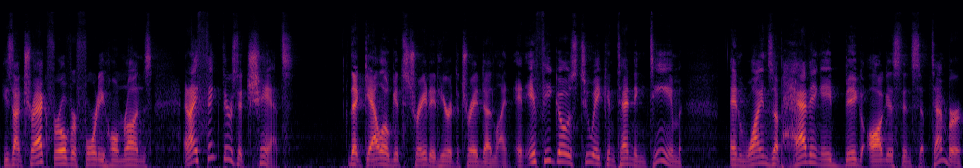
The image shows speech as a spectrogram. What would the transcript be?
He's on track for over 40 home runs, and I think there's a chance that Gallo gets traded here at the trade deadline. And if he goes to a contending team and winds up having a big August and September,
